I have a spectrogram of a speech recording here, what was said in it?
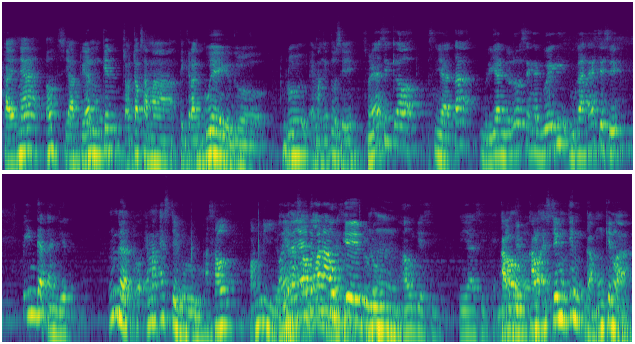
kayaknya oh si Abrian mungkin cocok sama pikiran gue gitu loh. Dulu emang itu sih. sebenarnya sih kalau senjata Brian dulu seingat gue ini bukan SC sih pindah anjir Enggak, emang SD dulu. Asal only. Oh, ya. iya. Kayaknya itu kan Asal AUG sih. dulu. Hmm. AUG sih iya sih. Kalau Dulu. kalau SD mungkin nggak mungkin lah.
